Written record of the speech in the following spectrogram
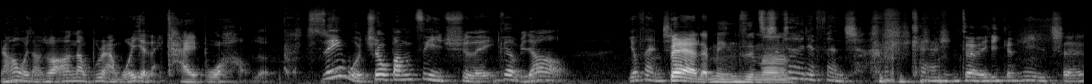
然后我想说啊，那不然我也来开播好了，所以我就帮自己取了一个比较。有反差 bad 的名字吗？是不是有点反差感的一个昵称，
